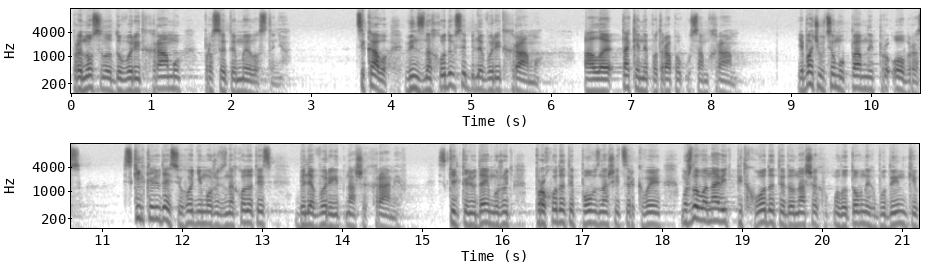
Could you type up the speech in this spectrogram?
приносили до воріт храму просити милостиню. Цікаво, він знаходився біля воріт храму, але так і не потрапив у сам храм. Я бачу в цьому певний прообраз. Скільки людей сьогодні можуть знаходитись біля воріт наших храмів? Скільки людей можуть проходити повз наші церкви, можливо, навіть підходити до наших молитовних будинків,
